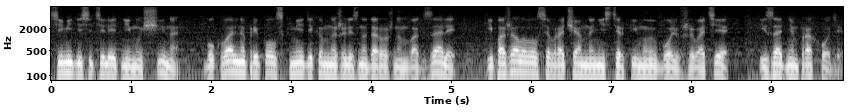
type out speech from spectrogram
70-летний мужчина буквально приполз к медикам на железнодорожном вокзале и пожаловался врачам на нестерпимую боль в животе и заднем проходе.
